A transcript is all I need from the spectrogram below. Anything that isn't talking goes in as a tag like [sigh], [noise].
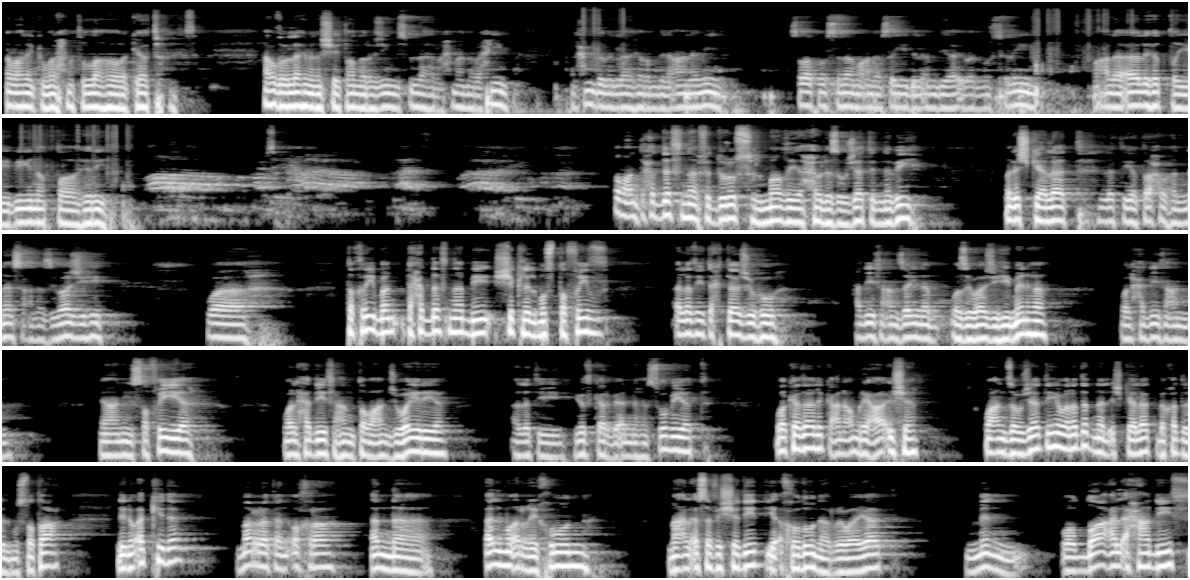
السلام عليكم ورحمة الله وبركاته. أعوذ بالله من الشيطان الرجيم. بسم الله الرحمن الرحيم. الحمد لله رب العالمين. الصلاة والسلام على سيد الأنبياء والمرسلين وعلى آله الطيبين الطاهرين. طبعا تحدثنا في الدروس الماضية حول زوجات النبي. والإشكالات التي يطرحها الناس على زواجه. وتقريبا تحدثنا بالشكل المستفيض الذي تحتاجه حديث عن زينب وزواجه منها والحديث عن يعني صفية والحديث عن طبعا جويرية التي يذكر بأنها سبيت وكذلك عن عمر عائشة. وعن زوجاته ورددنا الإشكالات بقدر المستطاع لنؤكد مرة أخرى أن المؤرخون مع الأسف الشديد يأخذون الروايات من وضاع الأحاديث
